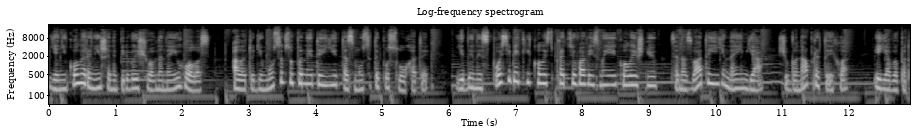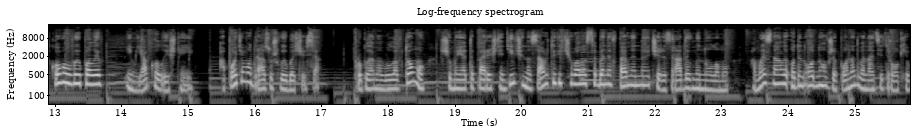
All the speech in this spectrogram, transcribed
Я ніколи раніше не підвищував на неї голос, але тоді мусив зупинити її та змусити послухати. Єдиний спосіб, який колись працював із моєю колишньою, це назвати її на ім'я, щоб вона притихла, і я випадково випалив ім'я колишньої, а потім одразу ж вибачився. Проблема була в тому, що моя теперішня дівчина завжди відчувала себе невпевненою через ради в минулому, а ми знали один одного вже понад 12 років,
